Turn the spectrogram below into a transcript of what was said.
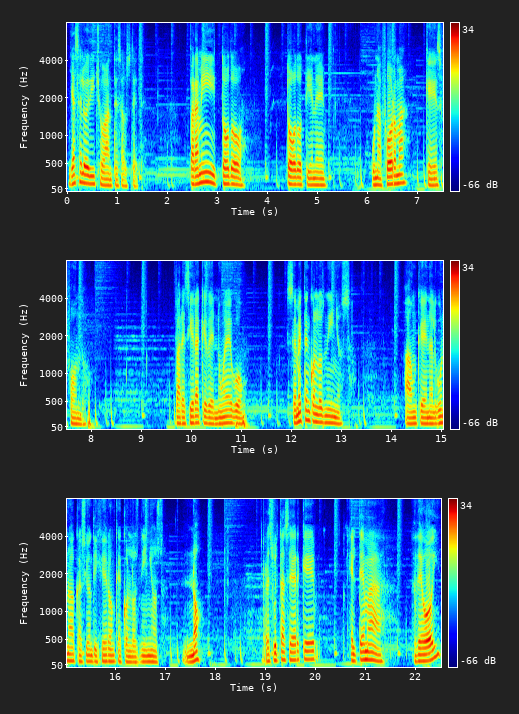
Ya se lo he dicho antes a usted. Para mí todo, todo tiene una forma que es fondo. Pareciera que de nuevo se meten con los niños, aunque en alguna ocasión dijeron que con los niños no. Resulta ser que el tema de hoy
